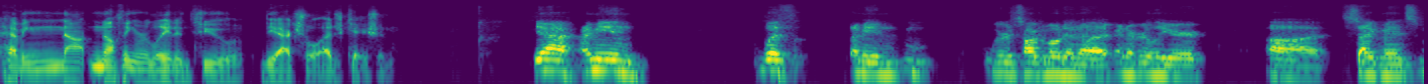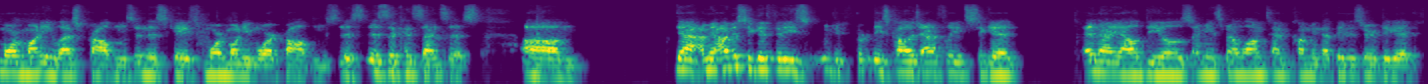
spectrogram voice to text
having not nothing related to the actual education? Yeah, I mean, with, I mean, we were talking about in a in an earlier uh, segments, more money, less problems. In this case, more money, more problems is is the consensus. Um, yeah, I mean, obviously good for these for these college athletes to get NIL deals. I mean, it's been a long time coming that they deserve to get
